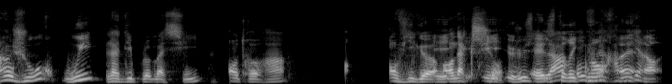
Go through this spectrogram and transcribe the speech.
un jour, oui, la diplomatie entrera en vigueur, Et- en action. et juste là, historiquement, on verra ouais, bien. alors,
